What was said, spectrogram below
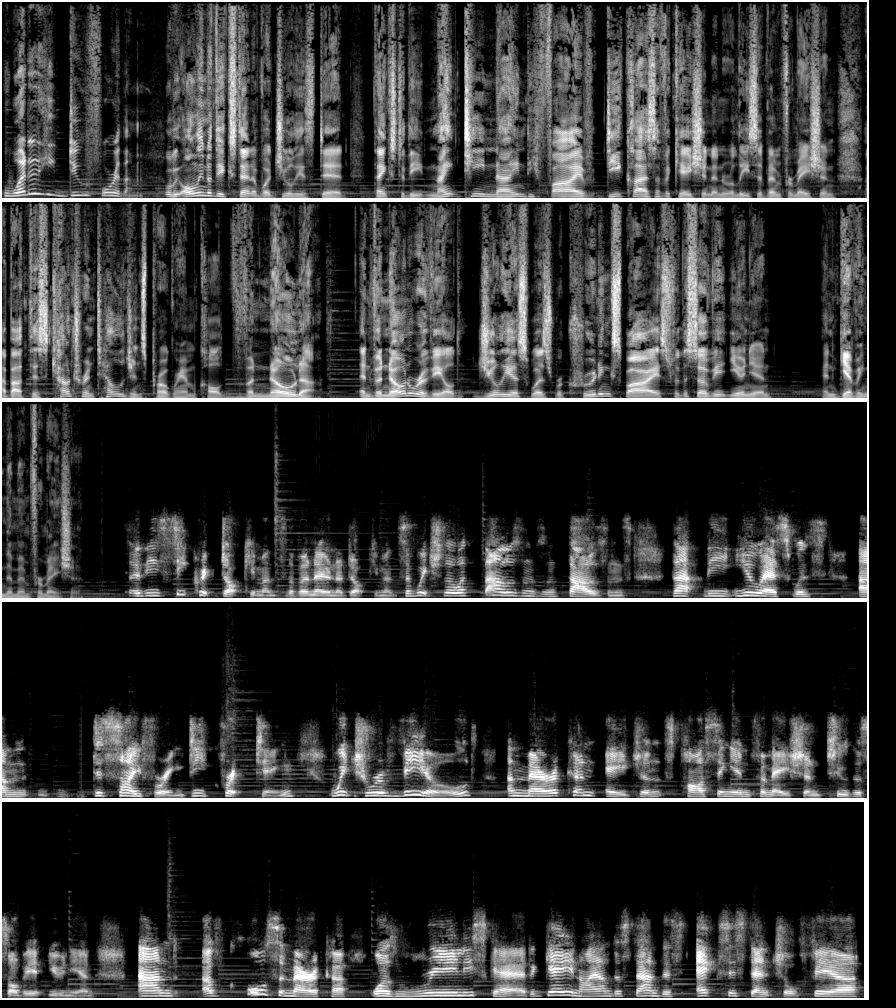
What did he do for them? Well, we only know the extent of what Julius did thanks to the 1995 declassification and release of information about this counterintelligence program called Venona. And Venona revealed Julius was recruiting spies for the Soviet Union and giving them information. So these secret documents, the Venona documents, of which there were thousands and thousands, that the US was um, deciphering, decrypting, which revealed American agents passing information to the Soviet Union. And of course, America was really scared. Again, I understand this existential fear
